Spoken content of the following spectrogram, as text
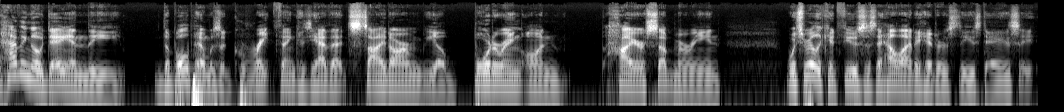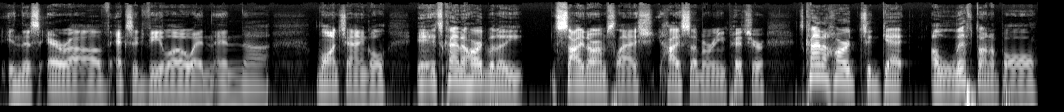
having O'Day in the the bullpen was a great thing because you have that sidearm, you know, bordering on higher submarine, which really confuses the hell out of hitters these days in this era of exit velo and and uh, launch angle. It's kind of hard with a sidearm slash high submarine pitcher. It's kind of hard to get a lift on a ball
